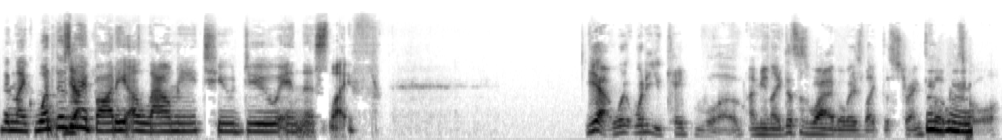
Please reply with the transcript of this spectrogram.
than like what does yeah. my body allow me to do in this life yeah, what, what are you capable of? I mean, like this is why I've always liked the strength focus mm-hmm. goal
